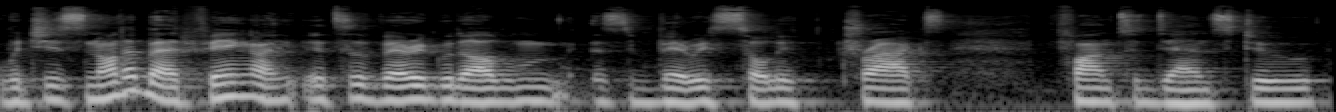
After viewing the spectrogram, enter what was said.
which is not a bad thing. I, it's a very good album. It's very solid tracks fun to dance to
